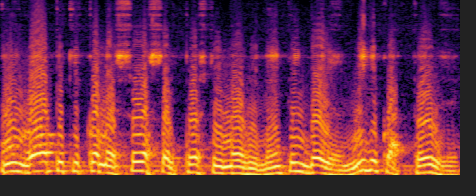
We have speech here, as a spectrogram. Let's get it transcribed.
É um golpe que começou a ser posto em movimento em 2014,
